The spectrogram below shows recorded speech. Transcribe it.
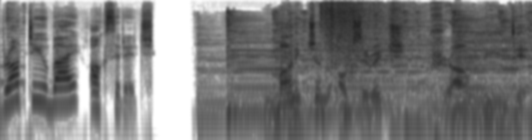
brought to you by Oxyridge. Manikchand Oxyridge, proudly Indian.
